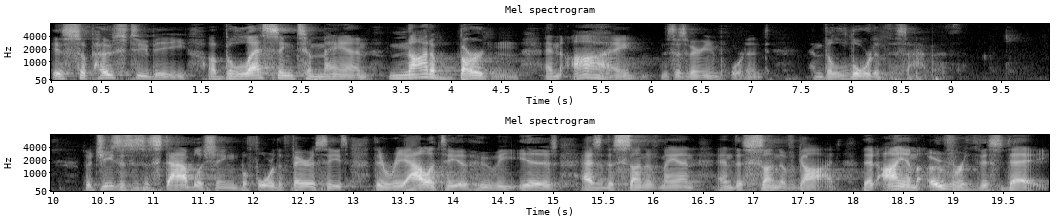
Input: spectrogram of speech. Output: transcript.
is supposed to be a blessing to man, not a burden. And I, this is very important, am the Lord of the Sabbath. So Jesus is establishing before the Pharisees the reality of who he is as the Son of Man and the Son of God. That I am over this day.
